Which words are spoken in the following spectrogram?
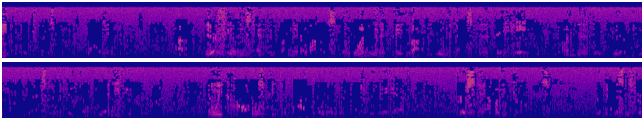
people, um, their feelings tend to run their lives. So one minute they love you, the next minute they hate you. One minute they and the next minute they don't do anything. And we call those people bipolar because they have personality traits. This is for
